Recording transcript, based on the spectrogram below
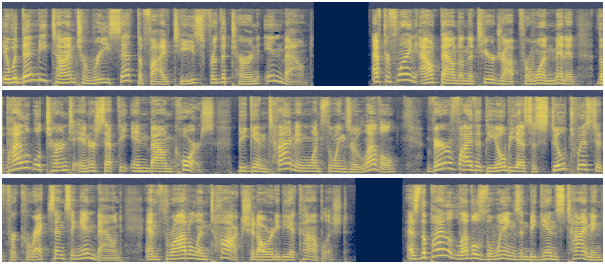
it would then be time to reset the 5Ts for the turn inbound. After flying outbound on the teardrop for one minute, the pilot will turn to intercept the inbound course, begin timing once the wings are level, verify that the OBS is still twisted for correct sensing inbound, and throttle and talk should already be accomplished. As the pilot levels the wings and begins timing,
